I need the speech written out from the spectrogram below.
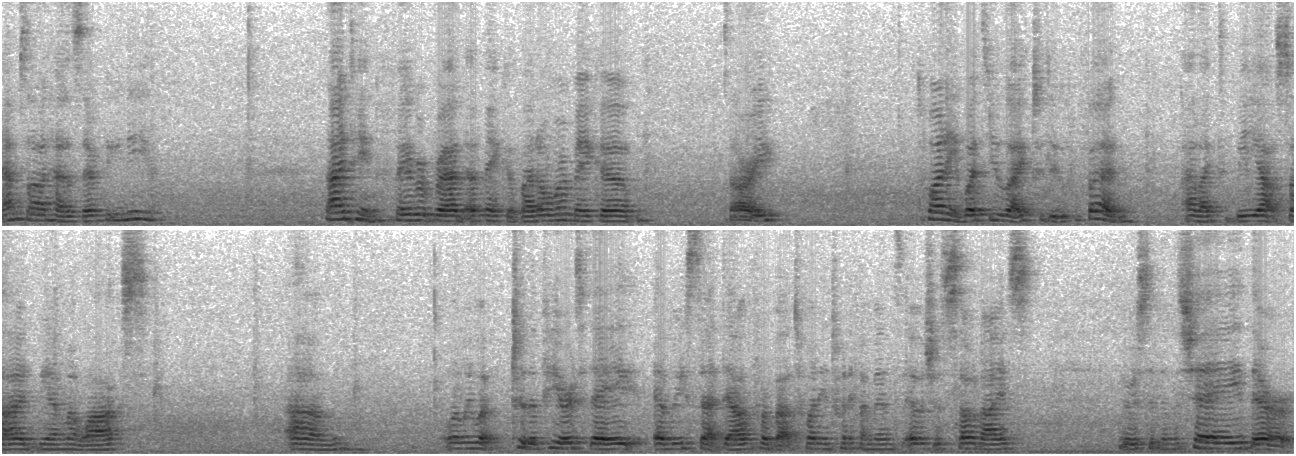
Amazon has everything you need. 19. Favorite brand of makeup? I don't wear makeup. Sorry. 20. What do you like to do for fun? I like to be outside, be on my walks. Um, when we went to the pier today and we sat down for about 20, 25 minutes, it was just so nice. We were sitting in the shade there.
